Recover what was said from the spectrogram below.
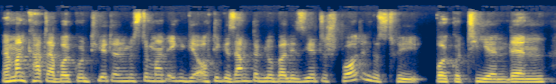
wenn man Katar boykottiert, dann müsste man irgendwie auch die gesamte globalisierte Sportindustrie boykottieren. Denn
